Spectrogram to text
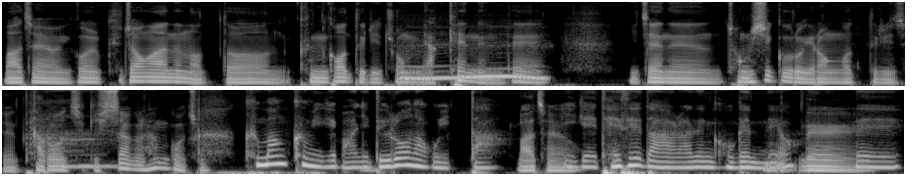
맞아요. 이걸 규정하는 어떤 근거들이 좀 음. 약했는데 이제는 정식으로 이런 것들이 이제 다뤄지기 아. 시작을 한 거죠. 그만큼 이게 많이 늘어나고 있다. 맞아요. 이게 대세다라는 거겠네요. 네. 네.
